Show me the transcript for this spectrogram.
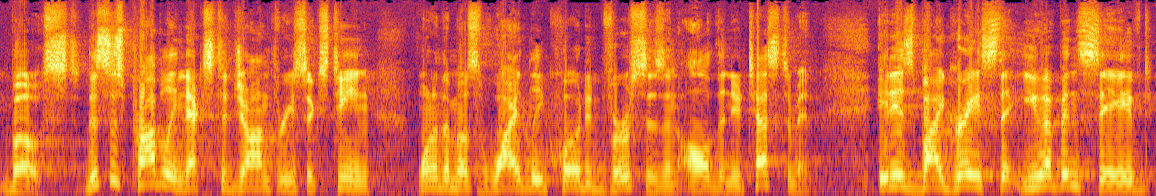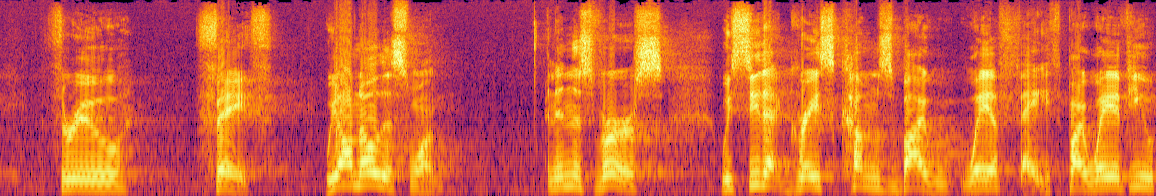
boast. This is probably next to John 3:16, one of the most widely quoted verses in all of the New Testament. It is by grace that you have been saved through faith. We all know this one. And in this verse, we see that grace comes by way of faith, by way of you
